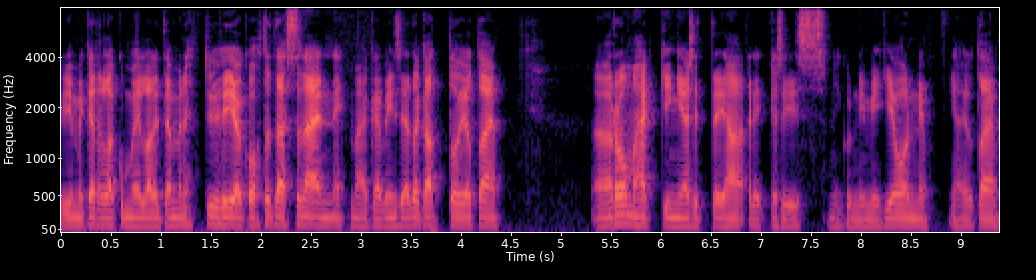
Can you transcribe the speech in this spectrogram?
Viime kerralla, kun meillä oli tämmöinen tyhjä kohta tässä näin, niin mä kävin sieltä katsoa jotain romhackingia sitten ihan, eli siis niin kuin nimikin on, niin ihan jotain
